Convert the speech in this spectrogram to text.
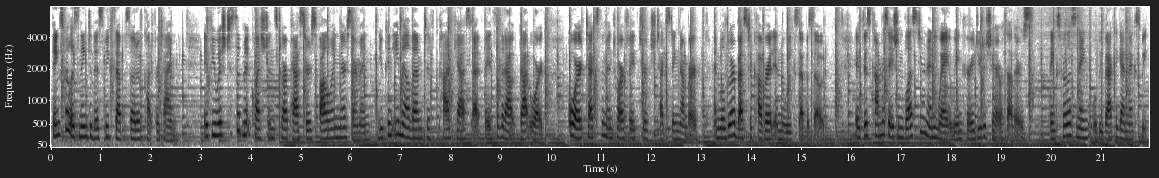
Thanks for listening to this week's episode of Cut for Time. If you wish to submit questions to our pastors following their sermon, you can email them to podcast at faithliveitout.org or text them into our Faith Church texting number, and we'll do our best to cover it in the week's episode. If this conversation blessed you in any way, we encourage you to share it with others. Thanks for listening. We'll be back again next week.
